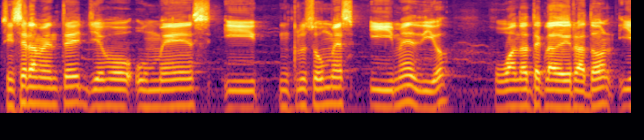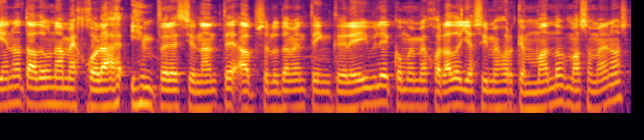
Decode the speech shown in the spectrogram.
Sinceramente llevo un mes y incluso un mes y medio jugando a teclado y ratón Y he notado una mejora impresionante, absolutamente increíble Como he mejorado, ya soy mejor que en mando más o menos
